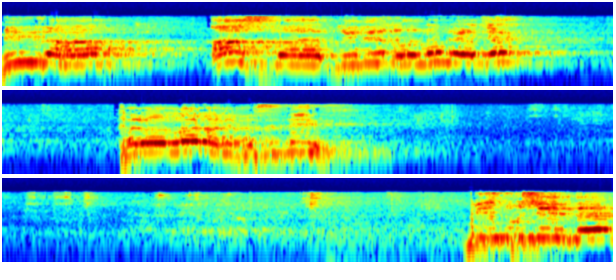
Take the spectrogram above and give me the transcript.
Bir daha asla geri alınamayacak kararlar arifesindeyiz. Biz bu şehirde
